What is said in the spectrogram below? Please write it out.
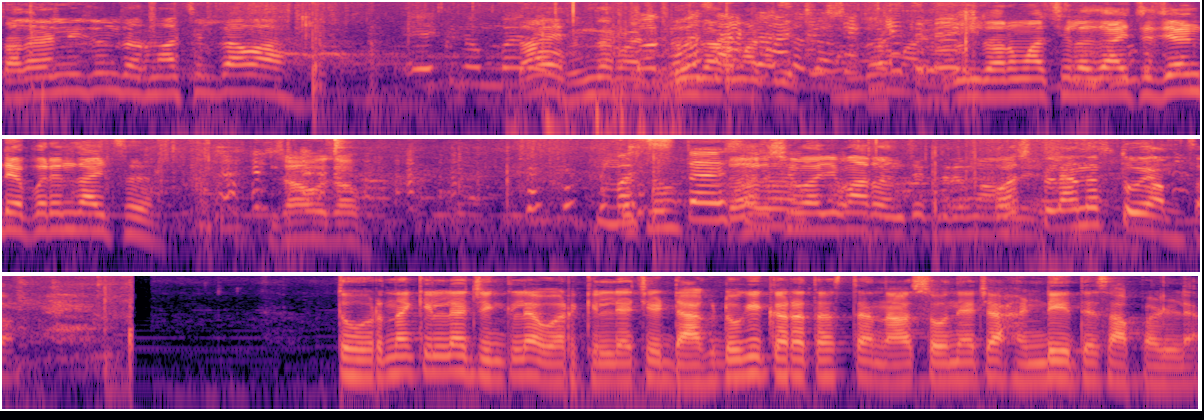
सगळ्यांनी झुंजार माचीला जावा. एक नंबर काय? झुंजार बघण्यासारखं माची सगळं. झुंजार माचीला. जायचं झेंड्यापर्यंत जायचं. मस्त आहे तर सगळं. शिवाजी महाराजांचे खरे मावळे. प्लॅनच तो आमचा. तोरणा किल्ला जिंकल्यावर किल्ल्याची डागडोगी करत असताना सोन्याच्या हंडी इथे सापडल्या.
